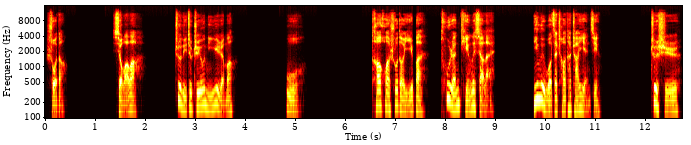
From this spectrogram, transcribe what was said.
说道：“小娃娃，这里就只有你一人吗？”呜。他话说到一半。突然停了下来，因为我在朝他眨眼睛。这时，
